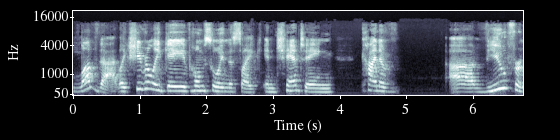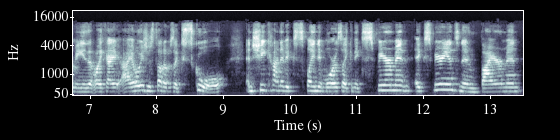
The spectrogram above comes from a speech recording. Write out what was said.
love that. Like she really gave homeschooling this like enchanting kind of uh, view for me that like I, I always just thought it was like school. And she kind of explained it more as like an experiment experience and environment.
